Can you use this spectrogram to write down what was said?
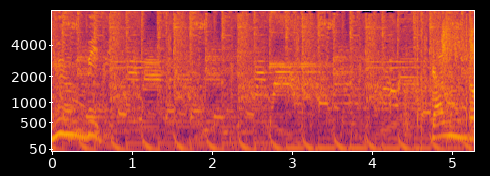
You win ラウンド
